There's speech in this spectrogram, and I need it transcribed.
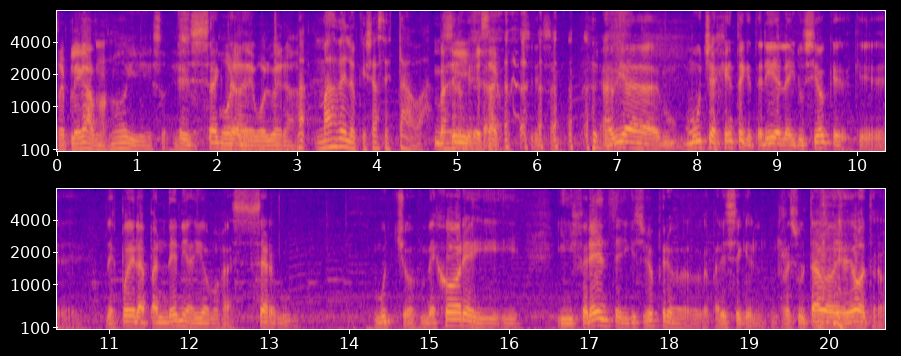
replegarnos, ¿no? Y eso, es Exactamente. hora de volver a... Más de lo que ya se estaba. Más de Sí, lo que estaba. exacto. Sí. Había mucha gente que tenía la ilusión que, que después de la pandemia íbamos a ser muchos mejores y, y- y diferentes y qué sé yo, pero me parece que el resultado es de otro.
